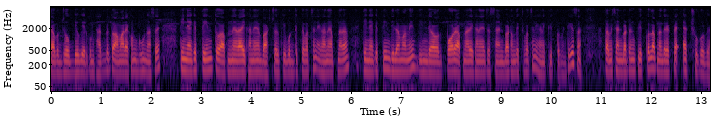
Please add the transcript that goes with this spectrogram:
তারপর যোগ, বিয়োগ এরকম থাকবে। তো আমার এখন গুণ আছে তিন, একে তিন। তো আপনারা এখানে ভার্চুয়াল কিবোর্ড দেখতে পাচ্ছেন। এখানে আপনারা তিন, একে তিন দিলাম আমি। তিন দেওয়ার পরে আপনারা এখানে যে স্যান্ড বাটন দেখতে পাচ্ছেন, এখানে ক্লিক করবেন, ঠিক আছে? তো আমি স্যান্ড বাটন ক্লিক করলে আপনাদের একটা অ্যাড শো করবে।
